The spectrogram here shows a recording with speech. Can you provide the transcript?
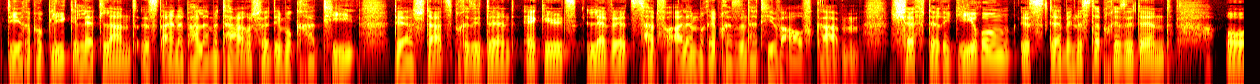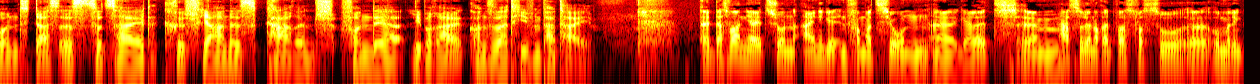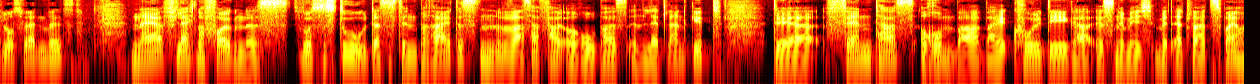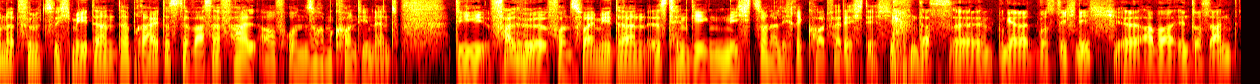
Die Republik Lettland ist eine parlamentarische Demokratie. Der Staatspräsident Egils Levits hat vor allem repräsentative Aufgaben. Chef der Regierung ist der Ministerpräsident und das ist zurzeit Christianis Karinc von der liberal-konservativen Partei. Äh, das waren ja jetzt schon einige Informationen, äh, Gerrit. Ähm, hast du denn noch etwas, was du äh, unbedingt loswerden willst? Naja, vielleicht noch Folgendes. Wusstest du, dass es den breitesten Wasserfall Europas in Lettland gibt? Der Fentas Rumba bei Koldega ist nämlich mit etwa 250 Metern der breiteste Wasserfall auf unserem Kontinent. Die Fallhöhe von zwei Metern ist hingegen nicht sonderlich rekordverdächtig. Das, äh, Gerrit, wusste ich nicht, äh, aber interessant.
